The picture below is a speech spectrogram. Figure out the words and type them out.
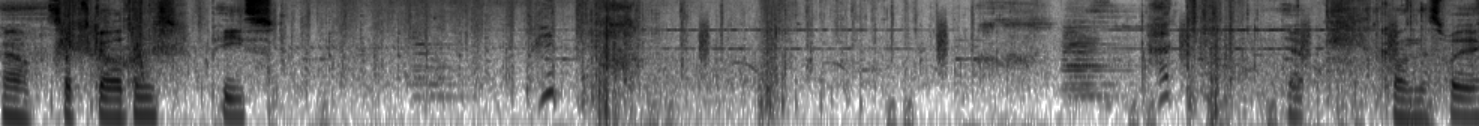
Oh, sub skeletons. Peace. Yep, going this way.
